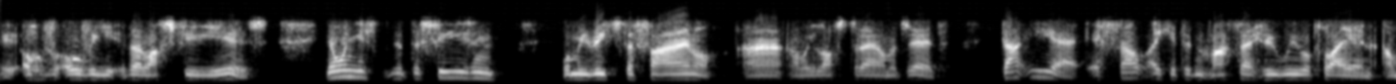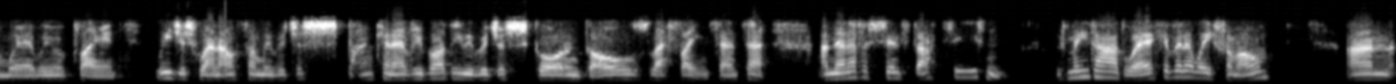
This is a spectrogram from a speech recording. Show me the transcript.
eh, over over the last few years. You know, when you the season when we reached the final uh, and we lost to Real Madrid, that year it felt like it didn't matter who we were playing and where we were playing. We just went out and we were just spanking everybody. We were just scoring goals left, right, and centre. And then ever since that season, we've made hard work of it away from home. And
